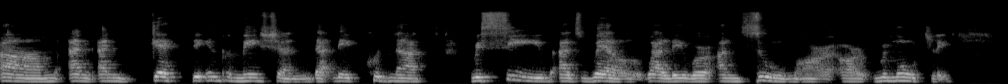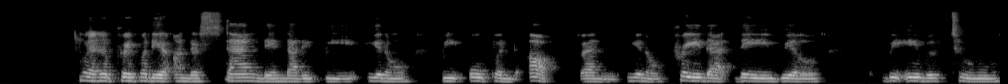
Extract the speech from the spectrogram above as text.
um, and, and get the information that they could not receive as well while they were on Zoom or, or remotely. We're going to pray for their understanding that it be, you know, be opened up and you know pray that they will be able to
